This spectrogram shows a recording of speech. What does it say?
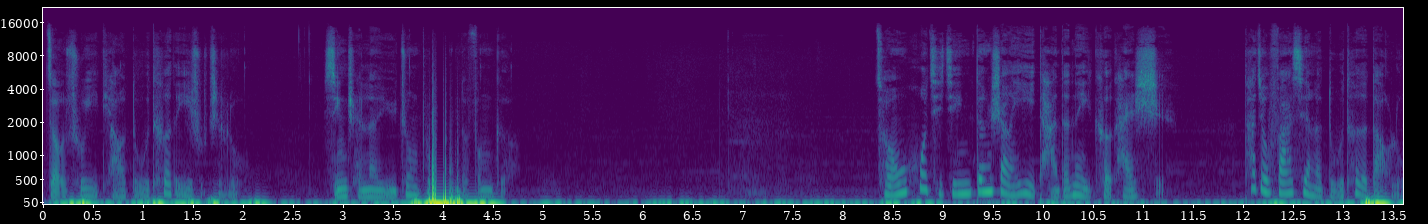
走出一条独特的艺术之路，形成了与众不同的风格。从霍奇金登上艺坛的那一刻开始，他就发现了独特的道路。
